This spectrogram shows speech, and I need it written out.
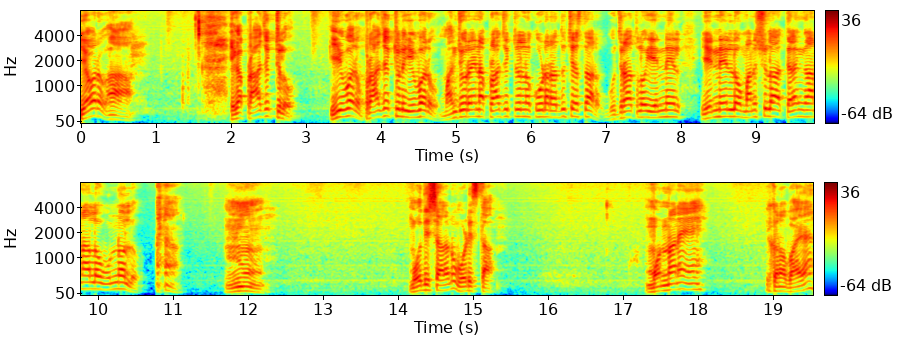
ఎవరు? ఇక ప్రాజెక్టులో ఇవ్వరు ప్రాజెక్టులు ఇవ్వరు. మంజూరైన ప్రాజెక్టులను కూడా రద్దు చేస్తారు. గుజరాత్లో ఎన్నే ఎన్నేళ్ళలో మనుషుల తెలంగాణలో ఉన్నోళ్ళు. మ్మ్. మోదీ ఓడిస్తా. మొన్ననే ఇకనో బాయ్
